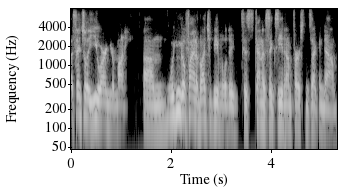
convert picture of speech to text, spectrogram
essentially you earn your money. Um, we can go find a bunch of people to, to kind of succeed on first and second down.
